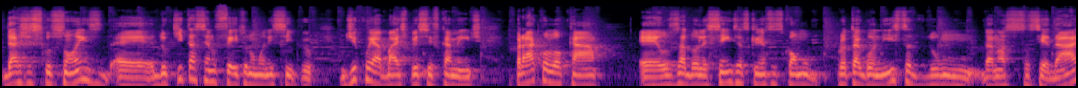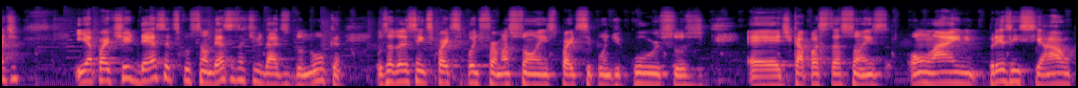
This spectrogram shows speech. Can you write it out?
das discussões é, do que está sendo feito no município de Cuiabá especificamente para colocar é, os adolescentes e as crianças como protagonistas da nossa sociedade. E a partir dessa discussão, dessas atividades do NUCA, os adolescentes participam de formações, participam de cursos, de, é, de capacitações online, presencial.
